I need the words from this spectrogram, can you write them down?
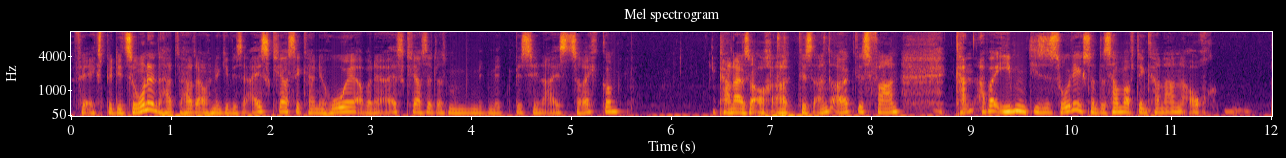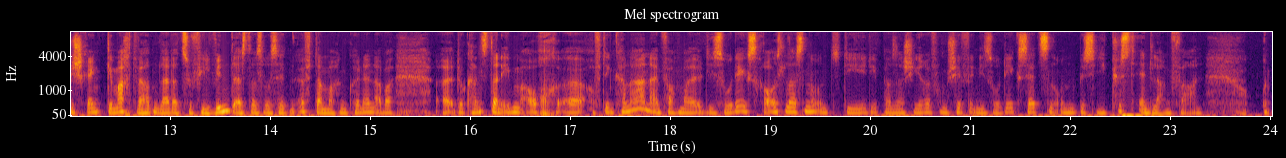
für Expeditionen, hat, hat auch eine gewisse Eisklasse, keine hohe, aber eine Eisklasse, dass man mit, mit ein bisschen Eis zurechtkommt kann also auch Arktis, Antarktis fahren, kann aber eben diese Zodiacs, und das haben wir auf den Kanaren auch beschränkt gemacht. Wir hatten leider zu viel Wind, als das wir es hätten öfter machen können, aber äh, du kannst dann eben auch äh, auf den Kanaren einfach mal die Zodiacs rauslassen und die, die Passagiere vom Schiff in die Zodiacs setzen und ein bisschen die Küste entlang fahren. Und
